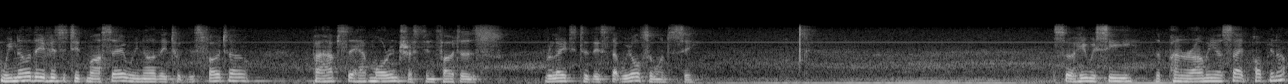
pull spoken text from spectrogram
we know they visited Marseille, we know they took this photo. Perhaps they have more interest in photos related to this that we also want to see. So here we see the Panoramio site popping up.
